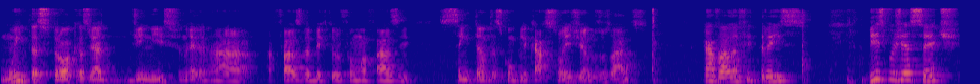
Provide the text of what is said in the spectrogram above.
Muitas trocas já de início, né? A, a fase da abertura foi uma fase sem tantas complicações de ambos os lados. Cavalo F3, Bispo G7.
